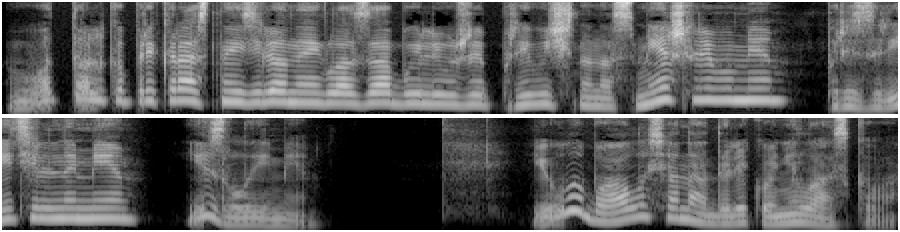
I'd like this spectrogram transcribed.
Вот только прекрасные зеленые глаза были уже привычно насмешливыми, презрительными и злыми. И улыбалась она далеко не ласково.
